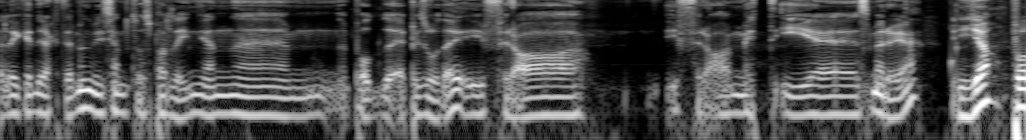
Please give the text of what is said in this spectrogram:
eller ikke direkte, men vi kommer til å spille inn en øh, pod-episode ifra, ifra midt i smørøyet. Ja, på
